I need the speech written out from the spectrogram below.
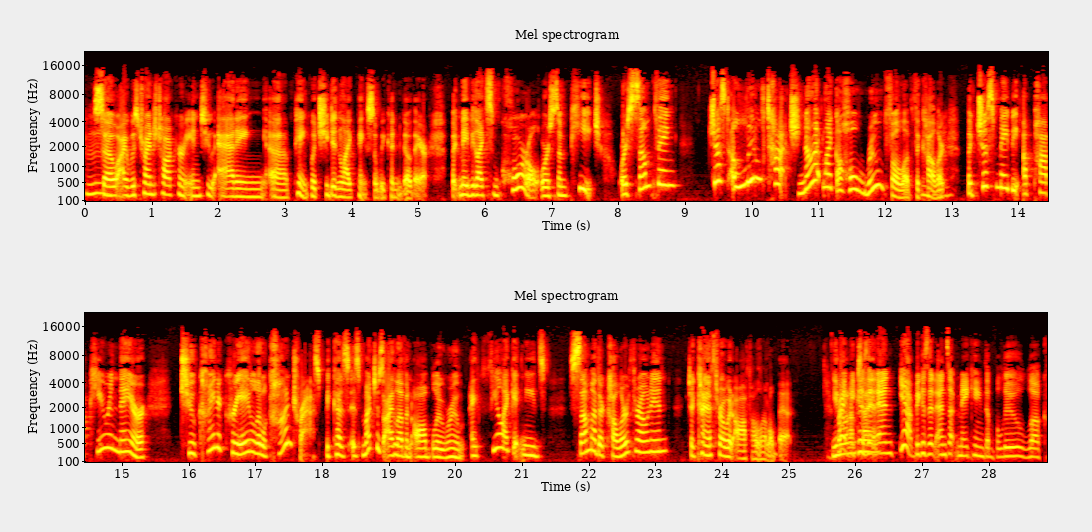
Mm. So I was trying to talk her into adding uh, pink, which she didn't like pink, so we couldn't go there. But maybe like some coral or some peach or something just a little touch, not like a whole room full of the color, mm-hmm. but just maybe a pop here and there to kind of create a little contrast. Because as much as I love an all blue room, I feel like it needs some other color thrown in to kind of throw it off a little bit. You know right, what because I'm saying? It end, yeah, because it ends up making the blue look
